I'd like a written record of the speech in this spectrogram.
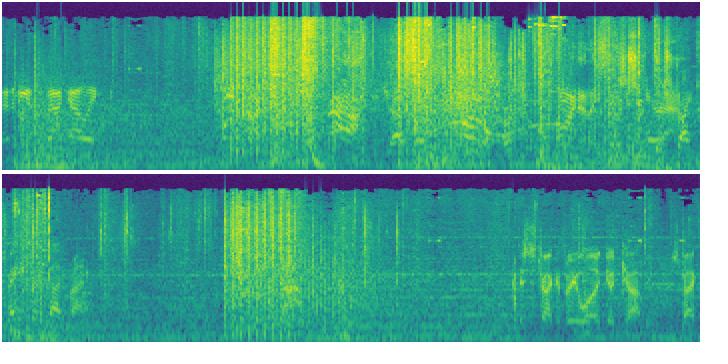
Enemy in the back alley. Jaguar 3-0 personal... Finally, put you down. Airstrike ready for gun run. This is Striker 3-1, good copy. Strike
